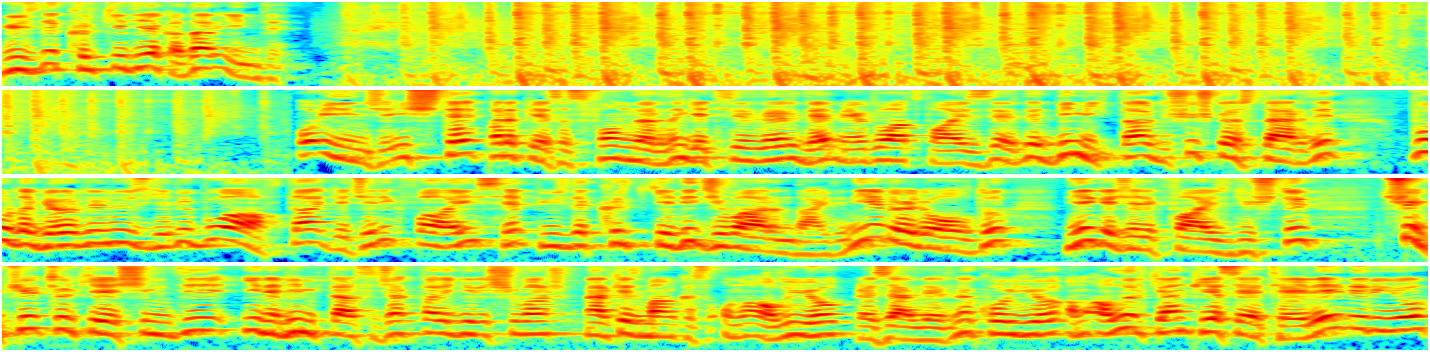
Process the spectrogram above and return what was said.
%47'ye kadar indi. O inince işte para piyasası fonlarının getirileri de mevduat faizleri de bir miktar düşüş gösterdi. Burada gördüğünüz gibi bu hafta gecelik faiz hep %47 civarındaydı. Niye böyle oldu? Niye gecelik faiz düştü? Çünkü Türkiye şimdi yine bir miktar sıcak para girişi var. Merkez Bankası onu alıyor, rezervlerine koyuyor ama alırken piyasaya TL veriyor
